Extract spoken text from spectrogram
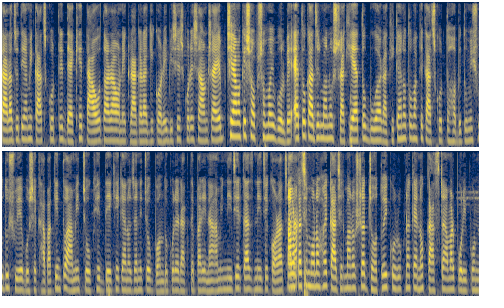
তারা যদি আমি কাজ করতে দেখে তাও তারা অনেক রাগারাগি করে। বিশেষ করে শাওন সাহেব, সে আমাকে সব সময় বলবে, এত কাজের মানুষ রাখি, এত বুয়া রাখি, কেন তোমাকে কাজ করতে হবে? তুমি শুধু শুয়ে বসে খাবা। কিন্তু আমি চোখে দেখে কেন জানি চোখ বন্ধ করে রাখতে পারি না। আমি নিজের কাজ নিজে করা আমার কাছে মনে হয় কাজের মানুষরা যতই করুক না কেন কাজটা আমার পরিপূর্ণ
